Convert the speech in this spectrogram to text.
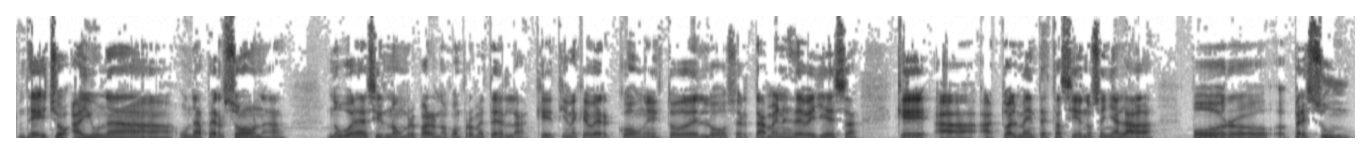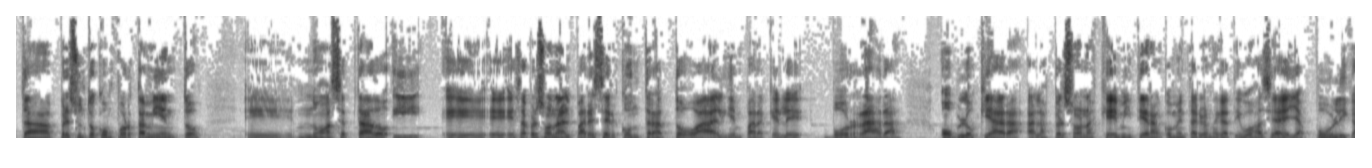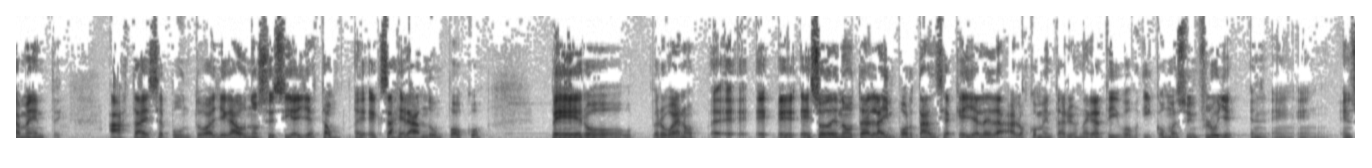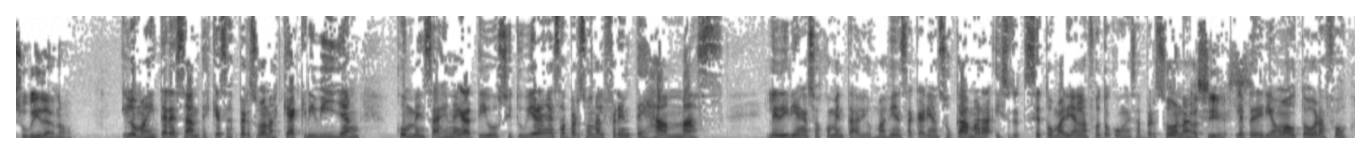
de hecho, hay una, una persona, no voy a decir nombre para no comprometerla, que tiene que ver con esto de los certámenes de belleza, que ah, actualmente está siendo señalada por oh, presunta, presunto comportamiento eh, no aceptado y eh, eh, esa persona al parecer contrató a alguien para que le borrara o bloqueara a las personas que emitieran comentarios negativos hacia ella públicamente. Hasta ese punto ha llegado. No sé si ella está eh, exagerando un poco, pero, pero bueno, eh, eh, eso denota la importancia que ella le da a los comentarios negativos y cómo eso influye en, en- en- en su vida, ¿no? Y lo más interesante es que esas personas que acribillan con mensajes negativos, si tuvieran a esa persona al frente, jamás le dirían esos comentarios. Más bien sacarían su cámara y se, se tomarían la foto con esa persona. Así es. Le pedirían un autógrafo.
